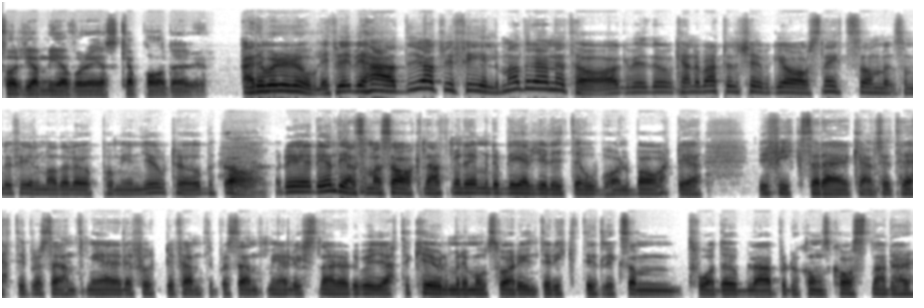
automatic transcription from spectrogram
följa med våra eskapader. Ja, det vore roligt. Vi, vi hade ju att vi filmade den ett tag. Vi, då kan det ha varit en 20 avsnitt som, som vi filmade och la upp på min Youtube. Ja. Och det, det är en del som har saknat, men det, men det blev ju lite ohållbart. Det, vi fick så där kanske 30 procent mer eller 40-50 procent mer lyssnare. Det var jättekul, men det motsvarade inte riktigt liksom två dubbla produktionskostnader.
